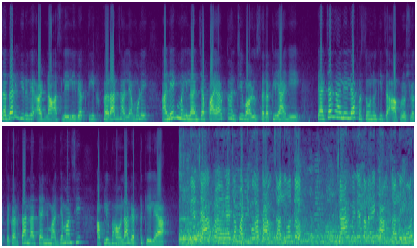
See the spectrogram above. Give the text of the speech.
सदर हिरवे आडनाव असलेली व्यक्ती फरार झाल्यामुळे अनेक महिलांच्या पायाखालची वाळू सरकली आहे. त्याच्या झालेल्या फसवणुकीचा आक्रोश व्यक्त करताना त्यांनी माध्यमांशी आपली भावना व्यक्त केल्या. हे चार महिन्याच्या पाठीमागा काम चालू होतं. चार महिने झालं हे काम चालू होऊन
